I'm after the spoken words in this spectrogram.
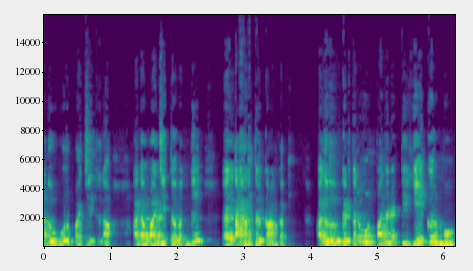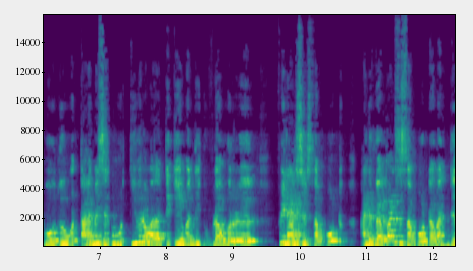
அதுவும் ஒரு மஜித்து தான். அந்த மஜித்தை வந்து தகர்த்திருக்காங்க. அது கிட்டத்தட்ட ஒரு பதினெட்டு ஏக்கருங்கும் போது ஒரு தலைமை சேர்க்கும் ஒரு தீவிரவாதத்துக்கே வந்து இவ்வளவு ஒரு ஃபினான்சியல் சப்போர்ட் அண்ட் வெப்பன்ஸ் சப்போர்ட்டை வந்து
